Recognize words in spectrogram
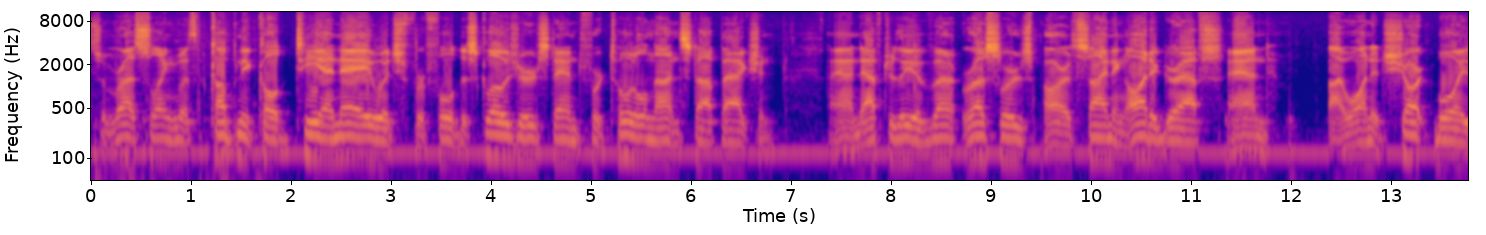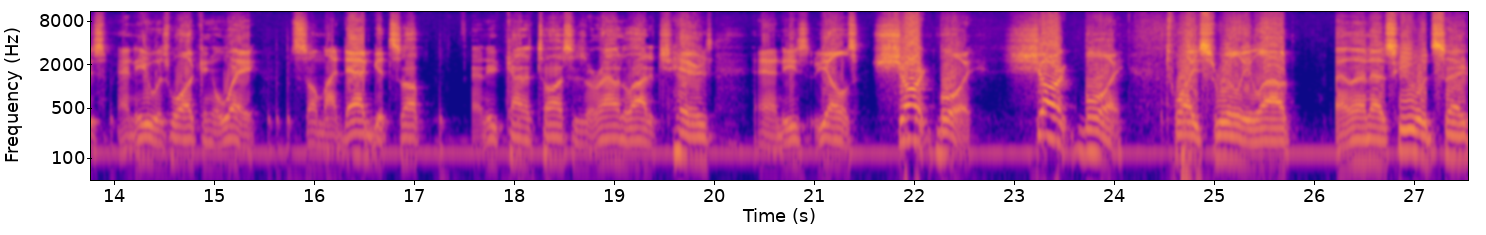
some wrestling with a company called TNA, which, for full disclosure, stands for Total Nonstop Action. And after the event, wrestlers are signing autographs, and I wanted Shark Boys, and he was walking away. So my dad gets up and he kind of tosses around a lot of chairs and he yells, Shark Boy! Shark Boy! twice really loud. And then, as he would say,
